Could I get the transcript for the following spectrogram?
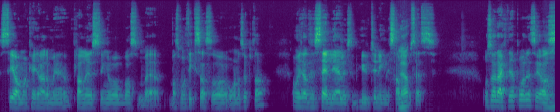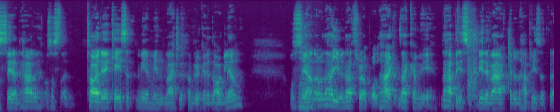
ser vad man kan göra med planlösning och vad som, är, vad som har fixats och ordnas upp då. Om vi antingen sälja eller ska bygga uthyrning i samma Ja. process. Och så räknar jag på det så jag Mm. ser det här och så tar jag det caset med min mäklare som jag brukar det dagligen. Och så säger Mm. han, "Ja, men det här, det här tror jag på, det här, det här kan vi, det här priset blir det värt eller det här priset eh,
